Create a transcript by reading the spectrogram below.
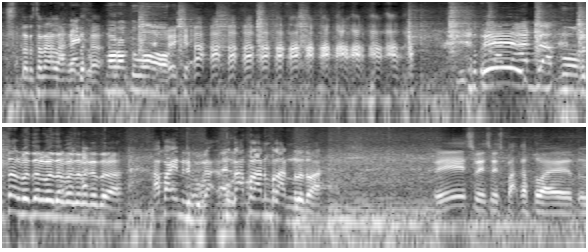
terserah lah Ketua. moro tuwa. Itu kenyataan Pak Gung. Betul betul betul betul ketua. Apa ini dibuka? Buka pelan pelan ketua. Wes wes wes Pak Ketua itu.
